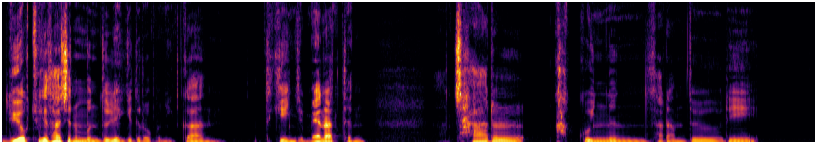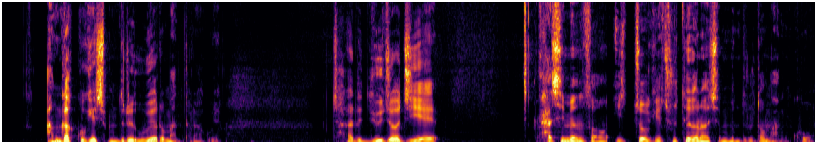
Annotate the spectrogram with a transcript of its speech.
뉴욕 쪽에 사시는 분들 얘기 들어보니까 특히 이제 맨하튼 차를 갖고 있는 사람들이 안 갖고 계신 분들이 의외로 많더라고요. 차라리 뉴저지에 사시면서 이쪽에 출퇴근하신 분들도 많고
